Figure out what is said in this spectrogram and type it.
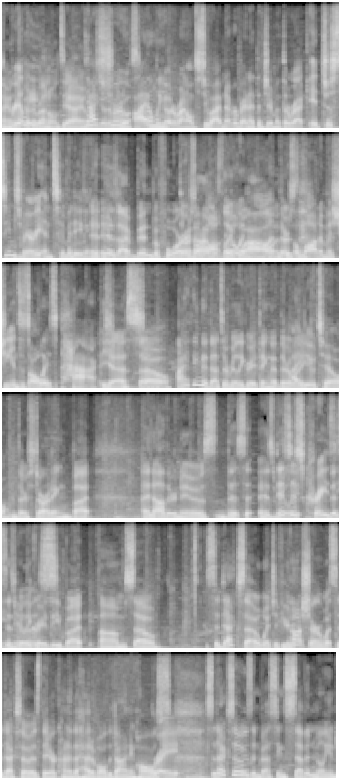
I only go Really? to Reynolds. Yeah, I only That's go to true. Reynolds. Mm-hmm. I only go to Reynolds too. I've never been at the gym at the rec. It just seems very intimidating. It is. I've been before. there's and a I lot was like, going wow. on. There's, a lot of machines. It's always packed. Yeah. So, So, I think that that's a really great thing that they're like. I do too. They're starting, but. In other news, this is This really is crazy This is really crazy. But um, so Sodexo, which if you're not sure what Sodexo is, they are kind of the head of all the dining halls. Right. Sodexo is investing $7 million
